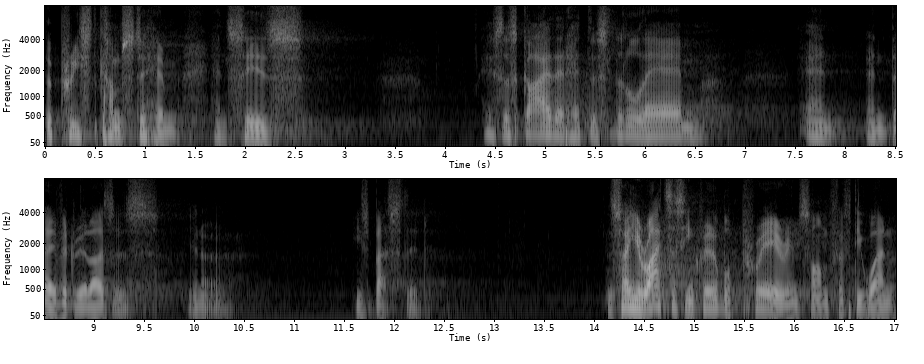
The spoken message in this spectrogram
the priest, comes to him and says, There's this guy that had this little lamb and, and David realizes, you know, he's busted. And so he writes this incredible prayer in Psalm 51.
